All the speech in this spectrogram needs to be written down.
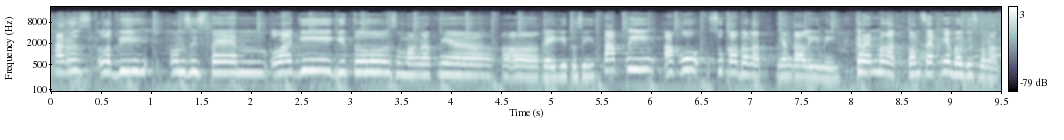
harus lebih konsisten lagi gitu semangatnya eh, kayak gitu sih. Tapi aku suka banget yang kali ini. Keren banget, konsepnya bagus banget.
